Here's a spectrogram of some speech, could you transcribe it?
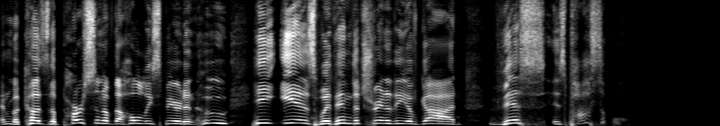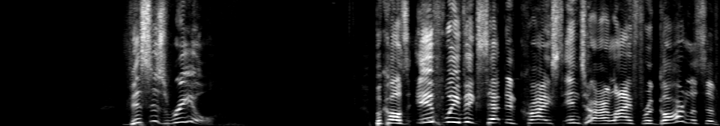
and because the person of the Holy Spirit and who He is within the Trinity of God, this is possible. This is real. Because if we've accepted Christ into our life, regardless of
